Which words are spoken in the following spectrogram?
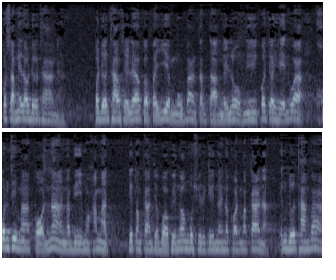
ก็สั่งให้เราเดินทางอะพอเดินทางเสร็จแล้วก็ไปเยี่ยมหมู่บ้านต่าง ๆ ในโลกนี้ก็จะเห็นว่าคนที่มาก่อนหน้านาบีมุฮัมมัดนี่ต้องการจะบอกพี่น้องมุชริกินในนครมักกะน่ะเองเดินทางบ้าง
